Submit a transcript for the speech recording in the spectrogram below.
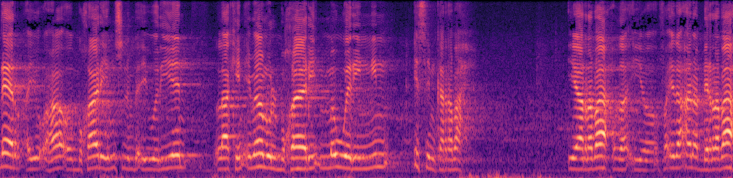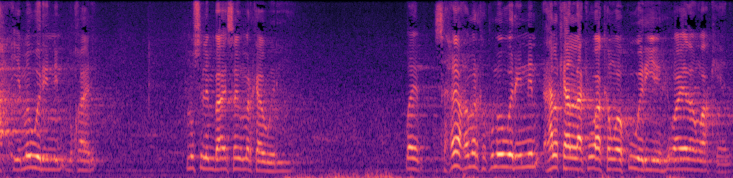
dheer ayuu ahaa oo bukhaari iyo muslimba ay wariyeen laakiin imaamu lbukhaari ma warinin isimka rabaax. Iyo rabaaxda iyo fa-idaa ana birabaax iyo ma warinin bukhaari. Muslim baa isaga markaa wariyey ayb saxiixa marka kuma warinin halkan laakiin waa kan waa ku wariyey riwaayadan waa keenay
